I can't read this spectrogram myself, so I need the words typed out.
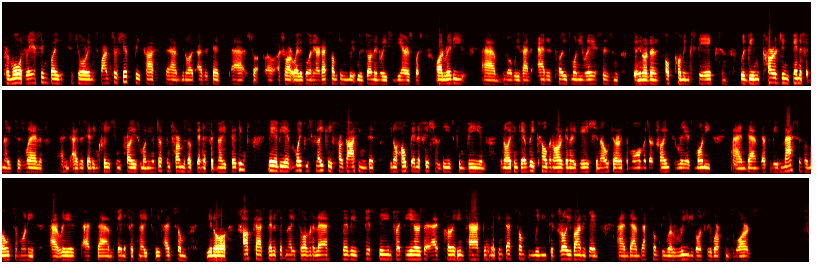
promote racing by securing sponsorship because, um, you know, as I said uh, short, uh, a short while ago there, that's something we, have done in recent years. But already, um, you know, we've had added prize money races and, you know, there's upcoming stakes and we'll be encouraging benefit nights as well and as I said, increasing prize money. And just in terms of benefit nights, I think maybe it might be slightly forgotten that you know how beneficial these can be. And you know, I think every club and organisation out there at the moment are trying to raise money, and um, there can be massive amounts of money uh, raised at um, benefit nights. We've had some, you know, top class benefit nights over the last maybe 15, 20 years at Curraheen Park, and I think that's something we need to drive on again and um, that's something we're really going to be working towards.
